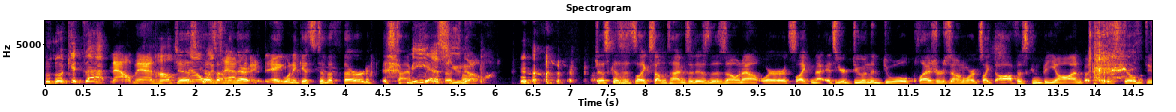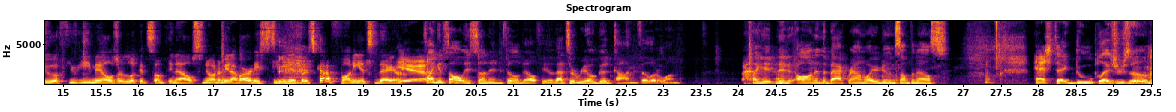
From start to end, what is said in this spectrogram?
look at that now, man, huh? Just because I'm happening? in there. Hey, when it gets to the third, it's time. for Me, yes, you talking. know. just because it's like sometimes it is the zone out where it's like not- it's you're doing the dual pleasure zone where it's like the office can be on, but you can still do a few emails or look at something else. You know what I mean? I've already seen it, but it's kind of funny. It's there. Yeah, It's like it's always sunny in Philadelphia. That's a real good time filler one. Like it, it on in the background while you're doing something else. Hashtag dual pleasure zone.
